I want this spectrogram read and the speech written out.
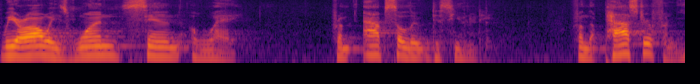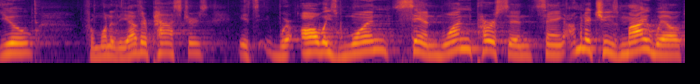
we are always one sin away from absolute disunity. From the pastor, from you, from one of the other pastors. It's, we're always one sin, one person saying, I'm going to choose my will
